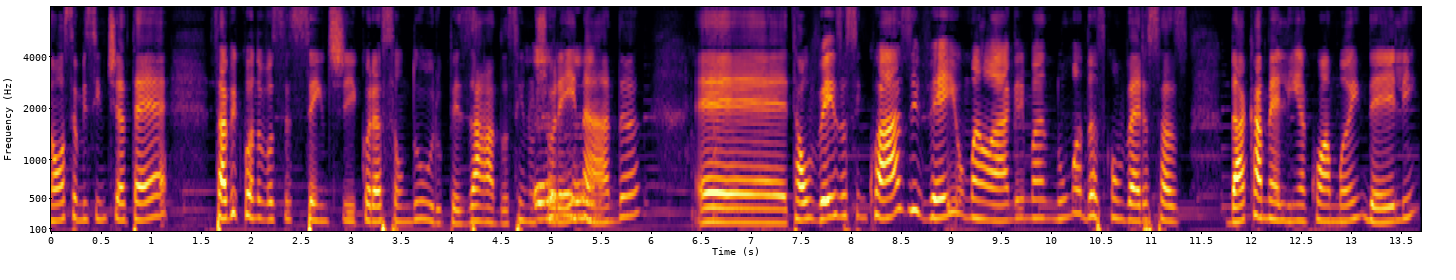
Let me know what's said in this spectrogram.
Nossa, eu me senti até. Sabe quando você se sente coração duro, pesado? Assim, não chorei uhum. nada. É, talvez, assim, quase veio uma lágrima numa das conversas da Camelinha com a mãe dele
